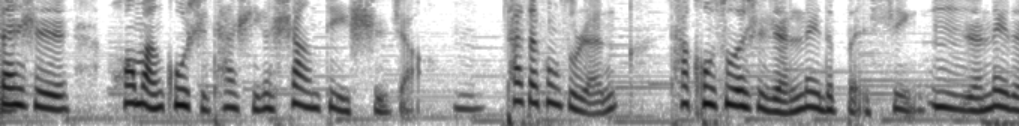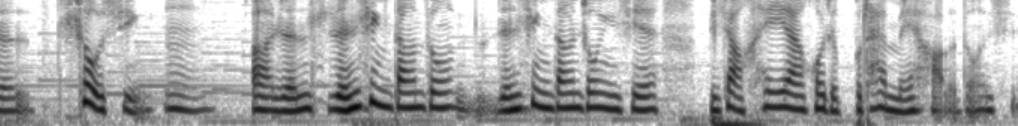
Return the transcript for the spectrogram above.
但是荒蛮故事，它是一个上帝视角，嗯，他在控诉人，他控诉的是人类的本性，嗯，人类的兽性，嗯，啊，人人性当中，人性当中一些比较黑暗或者不太美好的东西，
